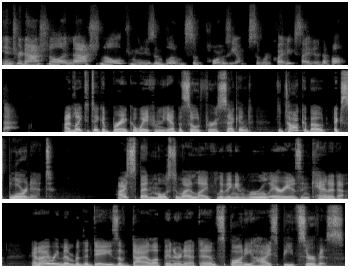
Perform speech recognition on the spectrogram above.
International and National Communities in Bloom Symposium. So we're quite excited about that. I'd like to take a break away from the episode for a second to talk about Xplornet. I spent most of my life living in rural areas in Canada, and I remember the days of dial up internet and spotty high speed service.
